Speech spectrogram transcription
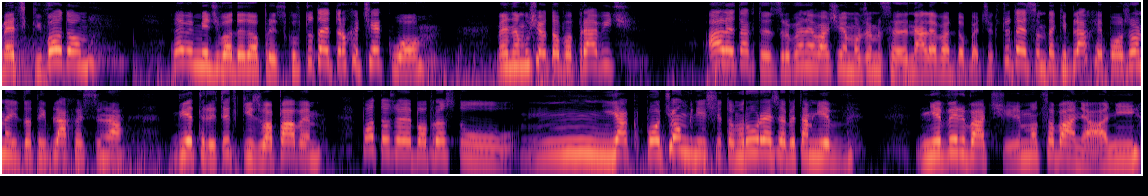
beczki wodą, żeby mieć wodę do oprysków. Tutaj trochę ciekło, będę musiał to poprawić, ale tak to jest zrobione właśnie, możemy sobie nalewać do beczek. Tutaj są takie blachy położone i do tej blachy jeszcze na dwie trytytki złapałem po to, żeby po prostu mm, jak pociągnie się tą rurę, żeby tam nie, nie wyrwać mocowania, ani,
